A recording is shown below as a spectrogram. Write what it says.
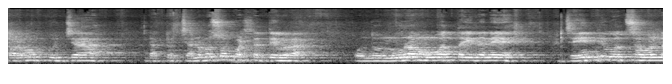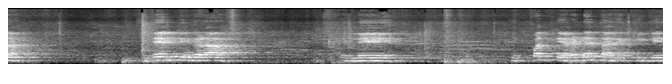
ಪರಮ ಪೂಜ್ಯ ಡಾಕ್ಟರ್ ಚನ್ನಬಸವ ಪಟ್ಟದ್ದೇವರ ಒಂದು ನೂರ ಮೂವತ್ತೈದನೇ ಜಯಂತಿ ಉತ್ಸವವನ್ನು ಇದೇ ತಿಂಗಳ ಇಲ್ಲಿ ಇಪ್ಪತ್ತೆರಡನೇ ತಾರೀಕಿಗೆ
